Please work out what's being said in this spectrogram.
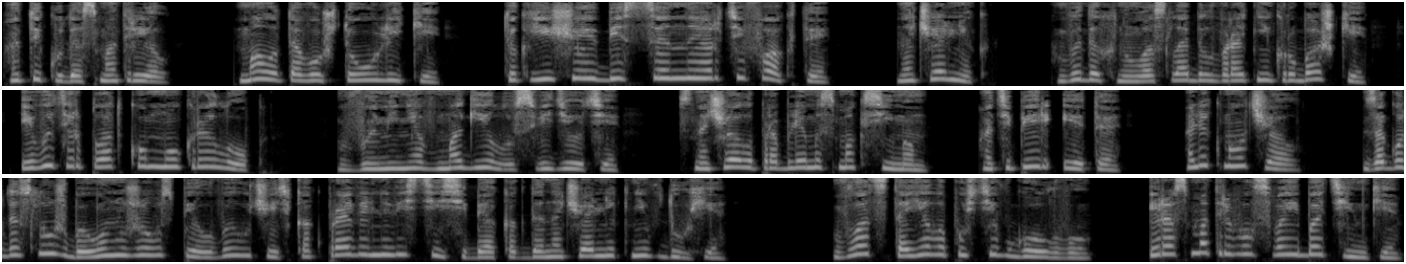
«А ты куда смотрел? Мало того, что улики, так еще и бесценные артефакты». Начальник выдохнул, ослабил воротник рубашки и вытер платком мокрый лоб. «Вы меня в могилу сведете. Сначала проблемы с Максимом, а теперь это». Олег молчал. За годы службы он уже успел выучить, как правильно вести себя, когда начальник не в духе. Влад стоял, опустив голову, и рассматривал свои ботинки.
